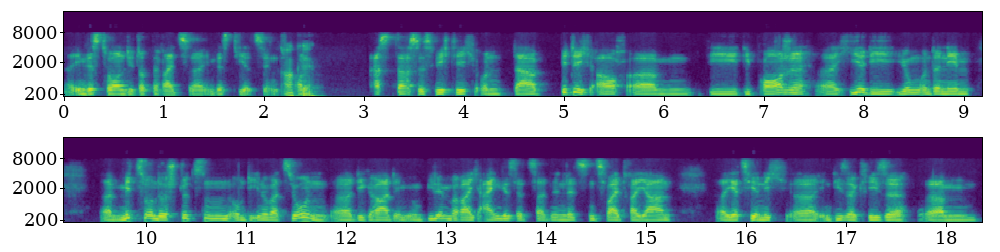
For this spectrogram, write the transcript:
äh, Investoren, die dort bereits äh, investiert sind. Okay. das, das ist wichtig und da bitte ich auch ähm, die, die Branche, äh, hier die jungen Unternehmen äh, mit zu unterstützen, um die Innovationen, äh, die gerade im Immobilienbereich eingesetzt hat in den letzten zwei, drei Jahren, äh, jetzt hier nicht äh, in dieser Krise ähm,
